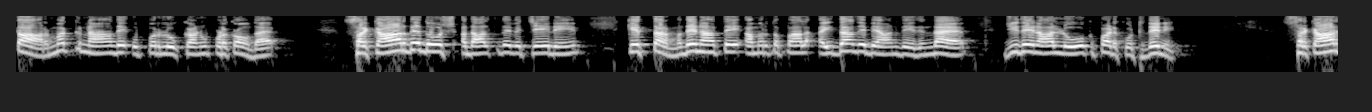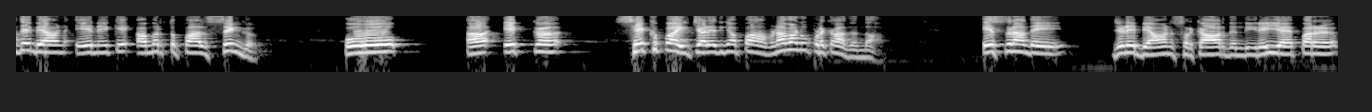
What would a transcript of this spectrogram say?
ਧਾਰਮਿਕ ਨਾਂ ਦੇ ਉੱਪਰ ਲੋਕਾਂ ਨੂੰ ਭੜਕਾਉਂਦਾ ਹੈ। ਸਰਕਾਰ ਦੇ ਦੋਸ਼ ਅਦਾਲਤ ਦੇ ਵਿੱਚ ਇਹ ਨੇ ਕਿ ਧਰਮ ਦੇ ਨਾਂ ਤੇ ਅਮਰਤਪਾਲ ਐਦਾਂ ਦੇ ਬਿਆਨ ਦੇ ਦਿੰਦਾ ਹੈ, ਜਿਹਦੇ ਨਾਲ ਲੋਕ ਭੜਕ ਉੱਠਦੇ ਨੇ। ਸਰਕਾਰ ਦੇ ਬਿਆਨ ਇਹ ਨੇ ਕਿ ਅਮਰਤਪਾਲ ਸਿੰਘ, ਉਹ ਇੱਕ ਸਿੱਖ ਭਾਈਚਾਰੇ ਦੀਆਂ ਭਾਵਨਾਵਾਂ ਨੂੰ ਭੜਕਾ ਦਿੰਦਾ। ਇਸ ਤਰ੍ਹਾਂ ਦੇ ਜਿਹੜੇ ਬਿਆਨ ਸਰਕਾਰ ਦਿੰਦੀ ਰਹੀ ਹੈ, ਪਰ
